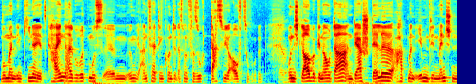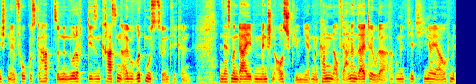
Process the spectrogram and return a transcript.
wo man in China jetzt keinen Algorithmus ähm, irgendwie anfertigen konnte, dass man versucht, das wieder aufzuholen. Ja. Und ich glaube, genau da, an der Stelle, hat man eben den Menschen nicht mehr im Fokus gehabt, sondern nur noch diesen krassen Algorithmus zu entwickeln. Mhm. Und dass man da eben Menschen ausspioniert. Man kann auf der anderen Seite, oder argumentiert China ja auch mit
